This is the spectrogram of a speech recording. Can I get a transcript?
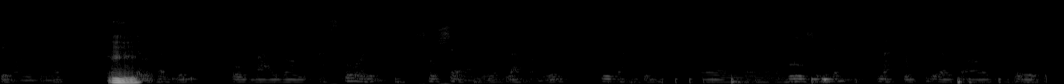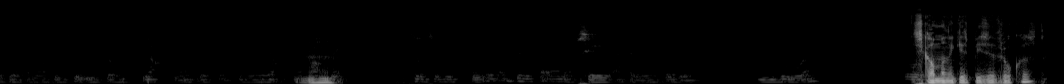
timer uten mat. Mm. Det er jo helt rått. Og hver gang jeg står opp, så ser jeg jo at levra mi øker eh, blodsukkeret. Nettopp fordi at da forventer kroppen at du skal ut og jakte ned frokosten eller jakte ned maten Mm. Så, så du får et boost av energi etter du har stått opp i blodet. Og- Skal man ikke spise frokost?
